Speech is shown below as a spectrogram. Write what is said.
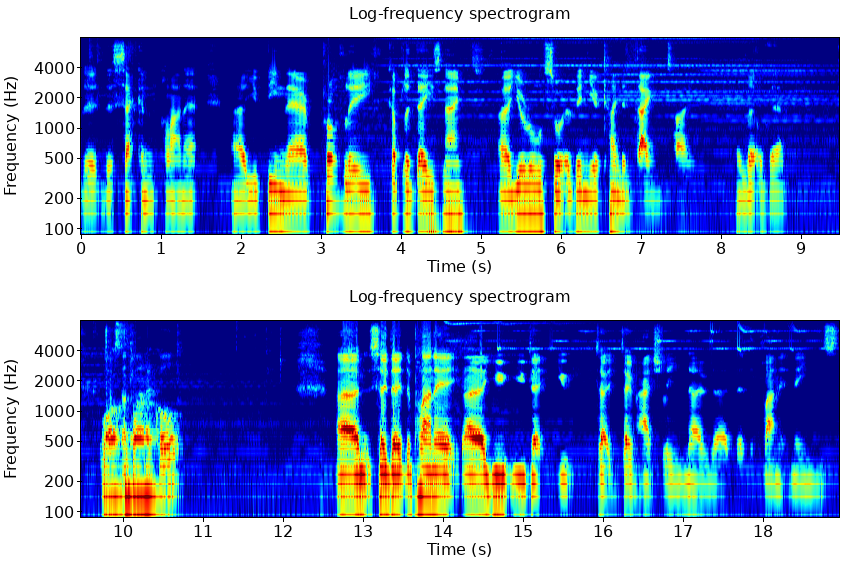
the the second planet. Uh, you've been there probably a couple of days now. Uh, you're all sort of in your kind of downtime a little bit. What's the planet called? Um, so the the planet uh, you you don't you don't, don't actually know the, the, the planet names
